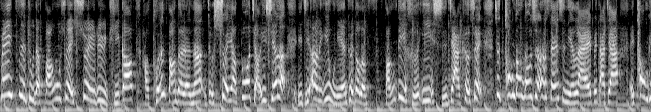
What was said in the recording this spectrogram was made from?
非自住的房屋税税率提高，好囤房的人呢，这个税要多缴一些了。以及二零一五年推动了房地合一实价课税，这通通都是二三十年来被大家哎痛批，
